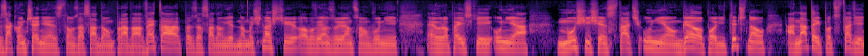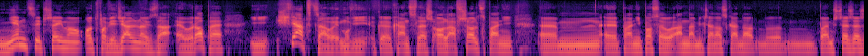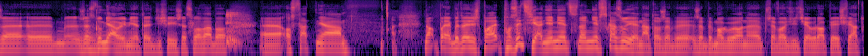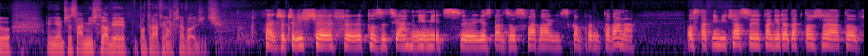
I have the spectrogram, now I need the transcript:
zakończenie z tą zasadą prawa weta, zasadą jednomyślności obowiązującą w Unii Europejskiej. Unia musi się stać Unią geopolityczną, a na tej podstawie Niemcy przejmą odpowiedzialność za Europę i świat cały, mówi kanclerz Olaf Scholz. Pani, e, pani poseł Anna Milczanowska, no, powiem szczerze, że, że zdumiały mnie te dzisiejsze słowa, bo e, ostatnia no, jakby to powiedzieć, po- pozycja Niemiec no, nie wskazuje na to, żeby, żeby mogły one przewodzić Europie, światu. Nie wiem, czy sami sobie potrafią przewodzić. Tak, rzeczywiście pozycja Niemiec y, jest bardzo słaba i skompromitowana. Ostatnimi czasy, panie redaktorze, a to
